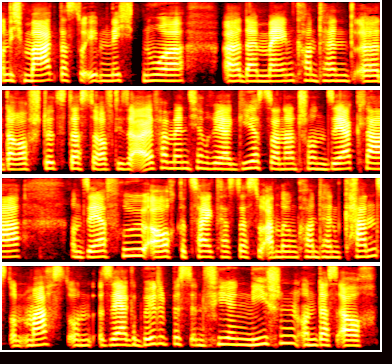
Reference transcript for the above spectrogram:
Und ich mag, dass du eben nicht nur äh, dein Main-Content äh, darauf stützt, dass du auf diese Alpha-Männchen reagierst, sondern schon sehr klar und sehr früh auch gezeigt hast, dass du anderen Content kannst und machst und sehr gebildet bist in vielen Nischen und das auch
